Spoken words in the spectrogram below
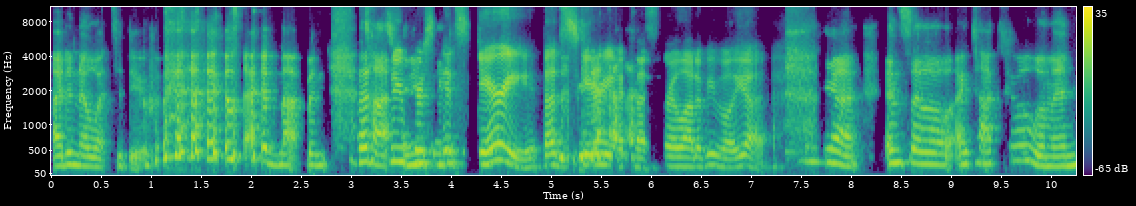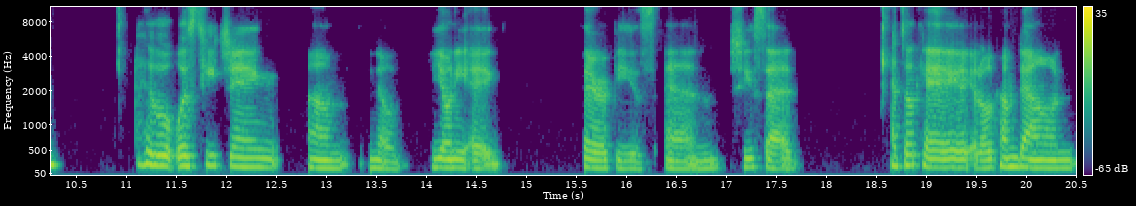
i didn't know what to do i had not been that's super anything. it's scary that's scary yeah. for a lot of people yeah yeah and so i talked to a woman who was teaching um, you know yoni egg therapies and she said it's okay it'll come down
